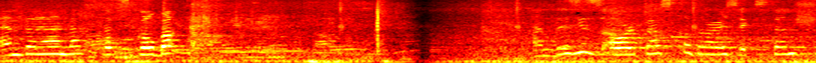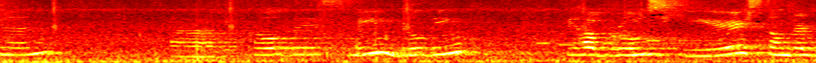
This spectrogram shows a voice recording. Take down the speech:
And then let's go back. And this is our Pescadores extension. Uh, we call this main building. We have rooms here, standard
